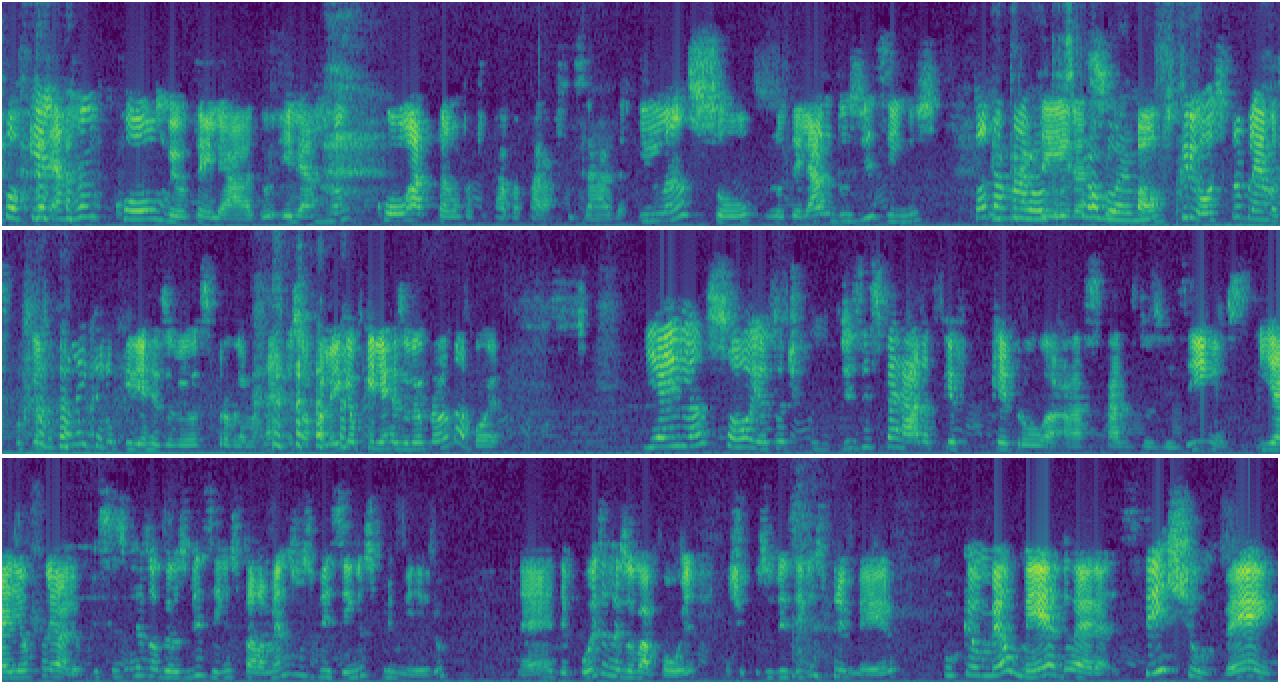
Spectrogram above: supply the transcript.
Porque ele arrancou o meu telhado, ele arrancou a tampa que estava parafusada e lançou no telhado dos vizinhos toda a madeira, suporte, criou os problemas. Porque eu não falei que eu não queria resolver os problemas, né? Eu só falei que eu queria resolver o problema da boia. E aí lançou, e eu tô, tipo, desesperada, porque quebrou as casas dos vizinhos. E aí eu falei, olha, eu preciso resolver os vizinhos, pelo menos os vizinhos primeiro, né? Depois eu resolvo a boia, mas, tipo, os vizinhos primeiro. Porque o meu medo era, se chover,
